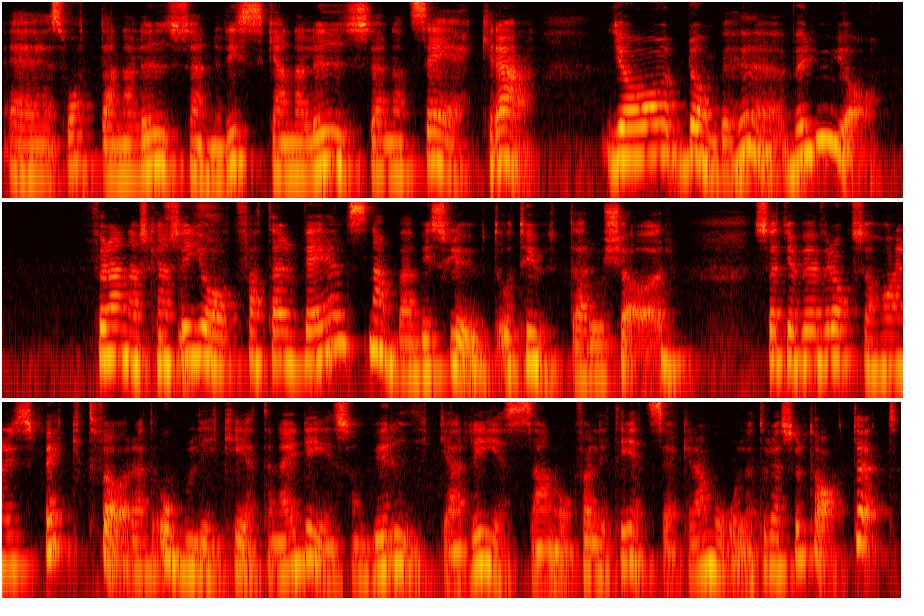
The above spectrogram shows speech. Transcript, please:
eh, SWOT-analysen, riskanalysen, att säkra. Ja, de behöver ju jag. För annars kanske Precis. jag fattar väl snabba beslut och tutar och kör. Så att jag behöver också ha en respekt för att olikheterna är det som berikar resan och kvalitetssäkrar målet och resultatet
